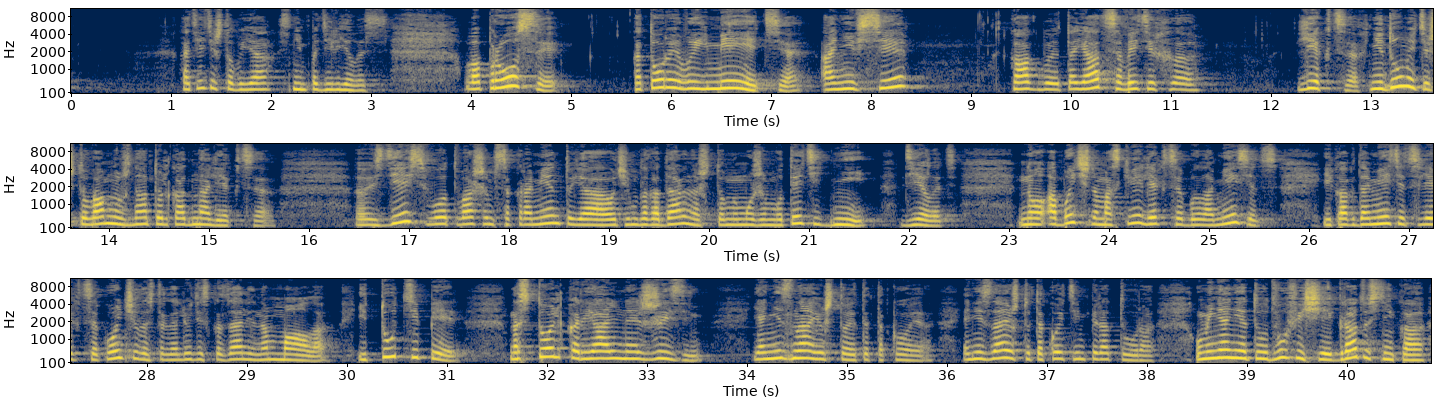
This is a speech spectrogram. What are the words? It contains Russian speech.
Хотите, чтобы я с ним поделилась? Вопросы, которые вы имеете, они все как бы таятся в этих э, лекциях. Не думайте, что вам нужна только одна лекция. Э, здесь, вот в вашем сакраменту, я очень благодарна, что мы можем вот эти дни делать. Но обычно в Москве лекция была месяц, и когда месяц лекция кончилась, тогда люди сказали, нам мало. И тут теперь настолько реальная жизнь. Я не знаю, что это такое. Я не знаю, что такое температура. У меня нету двух вещей. Градусника,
